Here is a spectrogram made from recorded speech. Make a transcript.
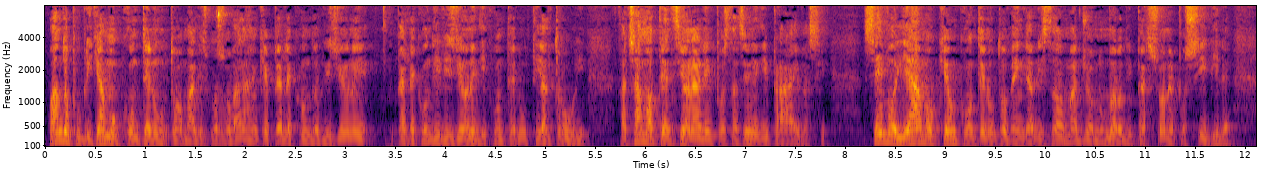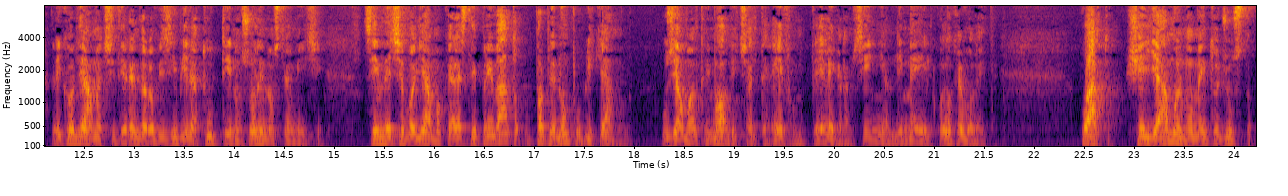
Quando pubblichiamo un contenuto, ma il discorso vale anche per le, per le condivisioni di contenuti altrui, facciamo attenzione alle impostazioni di privacy. Se vogliamo che un contenuto venga visto dal maggior numero di persone possibile, ricordiamoci di renderlo visibile a tutti, non solo ai nostri amici. Se invece vogliamo che resti privato, proprio non pubblichiamolo usiamo altri modi, c'è il telefono, Telegram, Signal, l'email, quello che volete. Quarto, scegliamo il momento giusto.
